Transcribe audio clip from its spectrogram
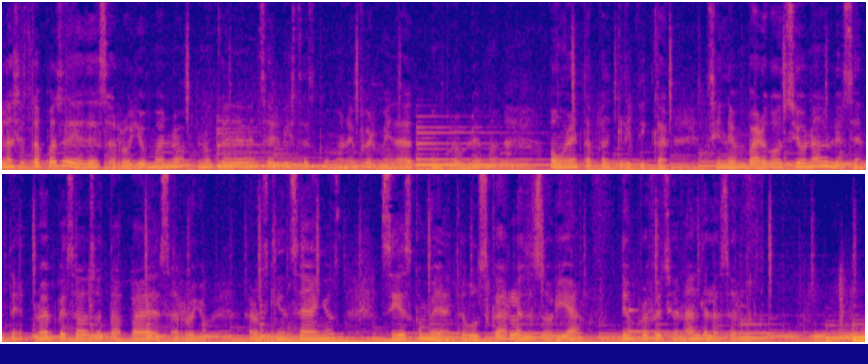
Las etapas de desarrollo humano nunca deben ser vistas como una enfermedad, un problema o una etapa crítica. Sin embargo, si un adolescente no ha empezado su etapa de desarrollo a los 15 años, sí es conveniente buscar la asesoría de un profesional de la salud.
